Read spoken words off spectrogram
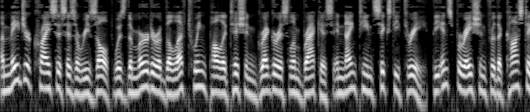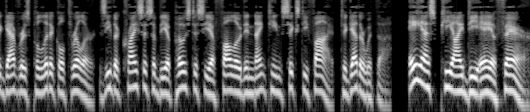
A major crisis as a result was the murder of the left-wing politician Gregoris Lambrakis in 1963, the inspiration for the Costa Gavras political thriller, Z. The Crisis of the Apostasia followed in 1965, together with the ASPIDA affair,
